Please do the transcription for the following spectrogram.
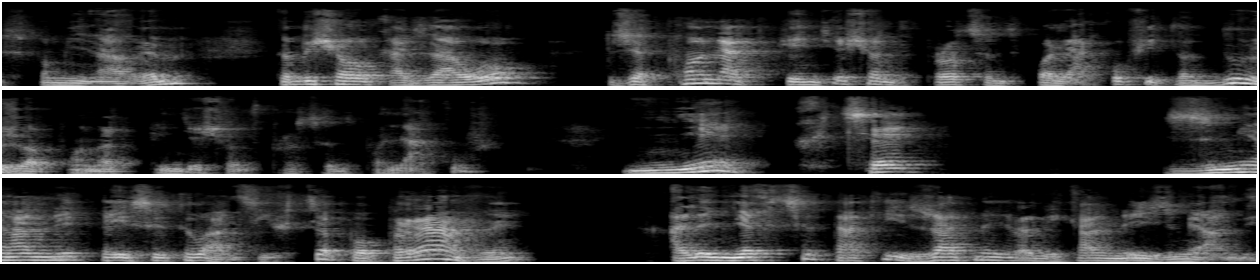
wspominałem, to by się okazało, że ponad 50% Polaków, i to dużo ponad 50% Polaków, nie chce zmiany tej sytuacji. Chce poprawy, ale nie chce takiej żadnej radykalnej zmiany.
